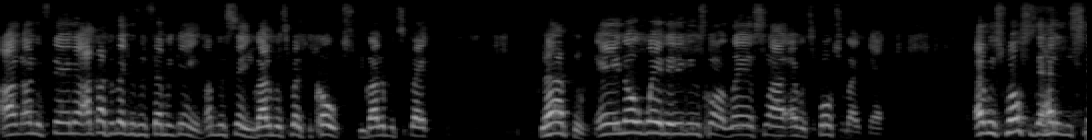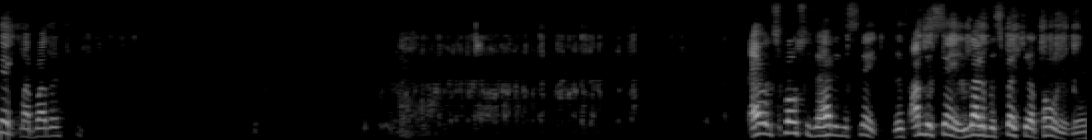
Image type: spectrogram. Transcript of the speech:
I understand that. I got the Lakers in seven games. I'm just saying, you got to respect the coach. You got to respect. You have to. Ain't no way they're just going to landslide Erik Spoelstra like that. Erik Spoelstra's the head of the snake, my brother. Erik Spoelstra's the head of the snake. This- I'm just saying, you got to respect your opponent, man.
